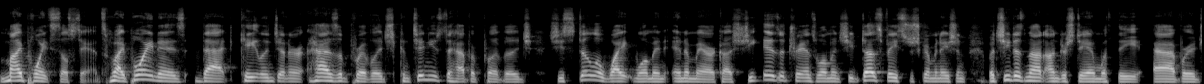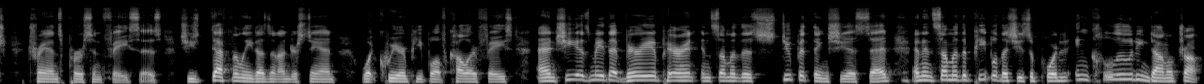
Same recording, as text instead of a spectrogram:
my point still stands. My point is that Caitlyn Jenner has a privilege, continues to have a privilege. She's still a white woman in America. She is a trans woman. She does face discrimination, but she does not understand what the average trans person faces. She definitely doesn't understand what queer people of color face. And she has made that very apparent in some of the stupid things she has said and in some of the people that she supported, including Donald Trump.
